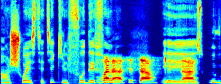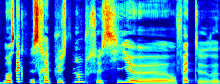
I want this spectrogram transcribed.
un choix esthétique qu'il faut défendre. Voilà, c'est ça. Et ça. est-ce que vous pensez que ce serait plus simple si euh, en fait euh,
